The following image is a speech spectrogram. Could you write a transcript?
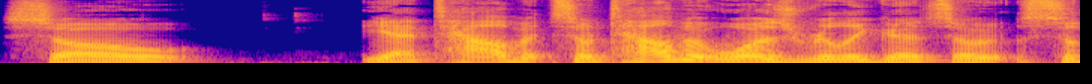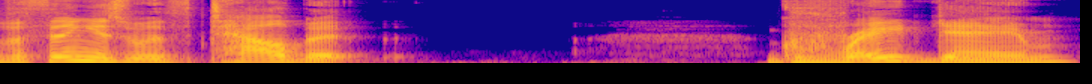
So yeah, Talbot. So Talbot was really good. So so the thing is with Talbot, great game.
